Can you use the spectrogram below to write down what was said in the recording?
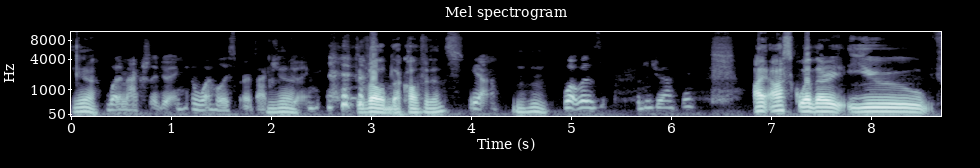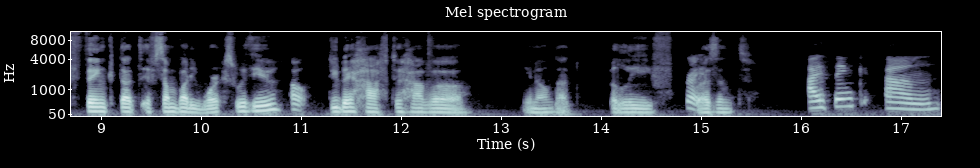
Yeah. what I'm actually doing and what Holy Spirit's actually Yeah. doing. Develop that confidence. yeah. Mm-hmm. What was? What did you ask me? I ask whether you think that if somebody works with you, Oh. do they have to have a, you know, that belief Right. present? I think um,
